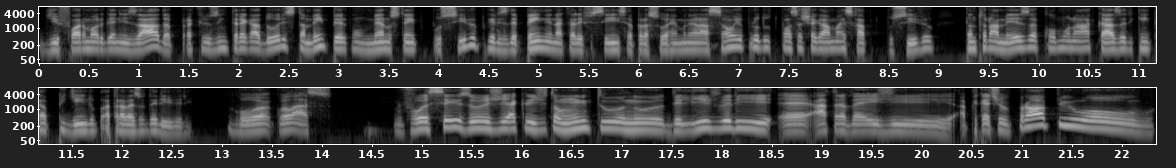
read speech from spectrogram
de forma organizada para que os entregadores também percam o menos tempo possível, porque eles dependem daquela eficiência para sua remuneração e o produto possa chegar o mais rápido possível, tanto na mesa como na casa de quem está pedindo através do delivery. Boa, golaço. Vocês hoje acreditam muito no delivery é, através de aplicativo próprio ou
